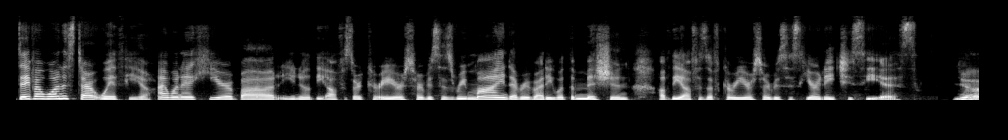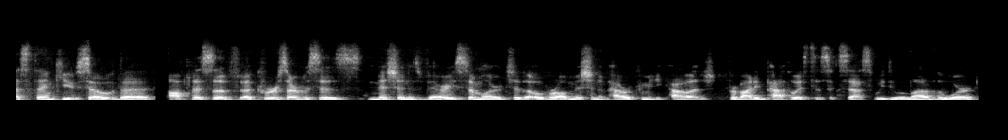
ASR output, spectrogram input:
Dave, I want to start with you. I want to hear about, you know, the Office of Career Services. Remind everybody what the mission of the Office of Career Services here at HCC is. Yes, thank you. So the Office of uh, Career Services mission is very similar to the overall mission of Howard Community College, providing pathways to success. We do a lot of the work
